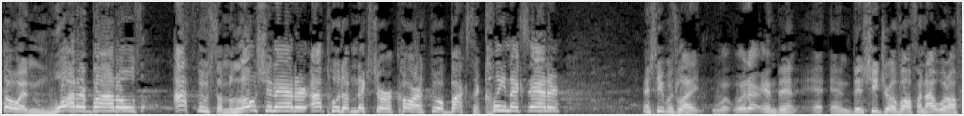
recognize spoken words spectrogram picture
throwing water bottles. I threw some lotion at her. I pulled up next to her car and threw a box of Kleenex at her. And she was like, whatever. And then, and then she drove off and I went off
